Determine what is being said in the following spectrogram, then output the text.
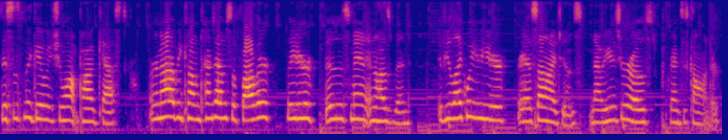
This is the Get What You Want podcast. Learn how to become 10 times the father, leader, businessman, and husband. If you like what you hear, rate us on iTunes. Now here's your host, Francis Collender.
